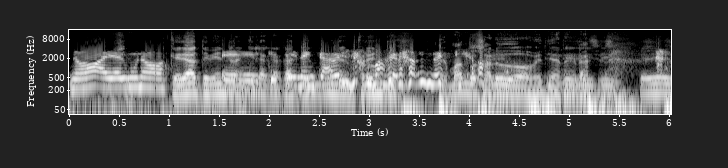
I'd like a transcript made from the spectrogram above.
¿no? Hay algunos Quédate bien tranquila que, acá tienen cabezas más grandes. Te mando saludos, Betiana, gracias. el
